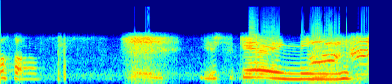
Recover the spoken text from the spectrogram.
You're scaring me.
